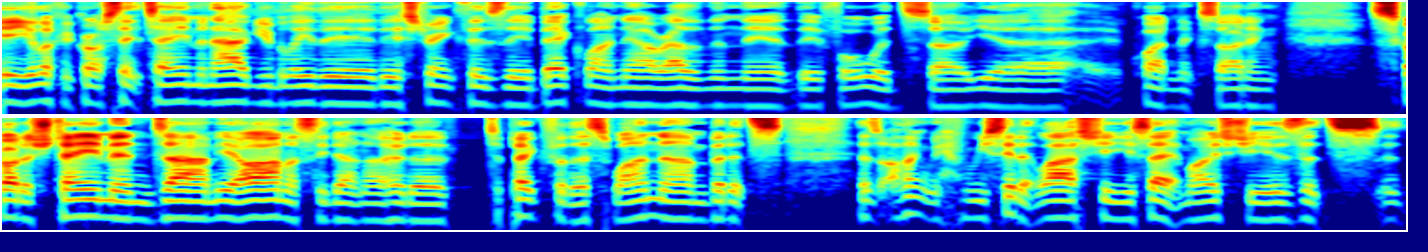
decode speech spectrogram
yeah, you look across that team, and arguably their their strength is their backline now rather than their their forwards. So yeah, quite an exciting Scottish team, and um, yeah, I honestly don't know who to, to pick for this one. Um, but it's, it's, I think we, we said it last year. You say it most years. It's it,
